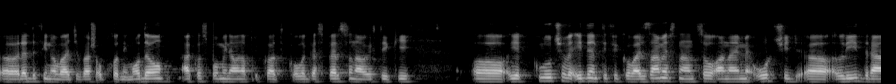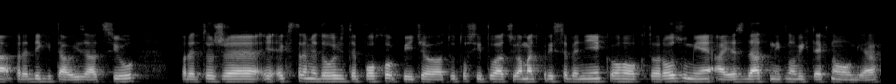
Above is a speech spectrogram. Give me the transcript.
redefinovať váš obchodný model. Ako spomínal napríklad kolega z personalistiky, je kľúčové identifikovať zamestnancov a najmä určiť lídra pre digitalizáciu, pretože je extrémne dôležité pochopiť túto situáciu a mať pri sebe niekoho, kto rozumie a je zdatný v nových technológiách.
